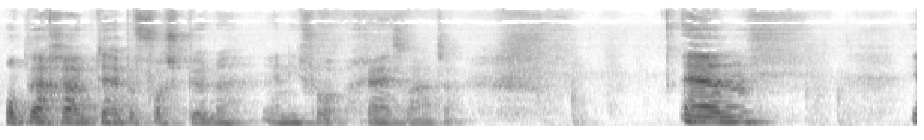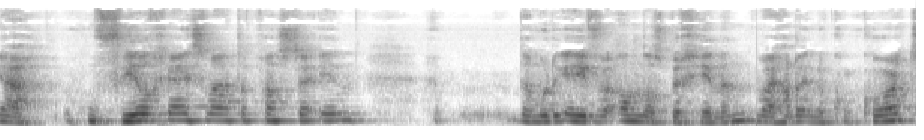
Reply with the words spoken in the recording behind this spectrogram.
opbergruimte hebben voor spullen en niet voor grijswater. En ja, hoeveel grijswater past erin? Dan moet ik even anders beginnen. Wij hadden in de Concorde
